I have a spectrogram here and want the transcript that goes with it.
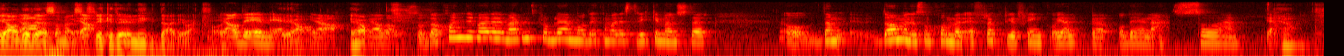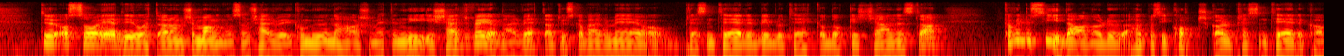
ja, det er det som er, så strikketøyet ligger der i hvert fall. Ja, det er med. Ja, Ja, ja. ja. da. Så da kan det være verdensproblem, og det kan være strikkemønster. Og de damene som kommer, er fryktelig flinke å hjelpe og dele. Så eh, ja. Ja. Du, og så er det jo et arrangement nå som Skjervøy kommune har, som heter Ny i Skjervøy, og der vet jeg at du skal være med og presentere biblioteket og deres tjenester. Hva vil du si da, når du holdt på å si, kort skal presentere hva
